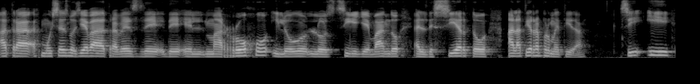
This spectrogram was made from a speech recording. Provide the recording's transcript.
a Moisés los lleva a través del de, el Mar Rojo y luego los sigue llevando al desierto, a la tierra prometida. ¿Sí? Y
